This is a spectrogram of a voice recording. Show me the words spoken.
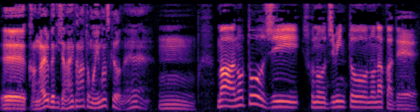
えー、考えるべきじゃないかなと思いますけどね。うん。まあ、あの当時、その自民党の中で、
